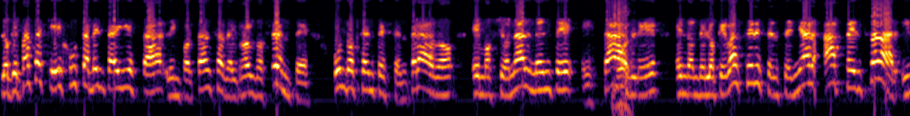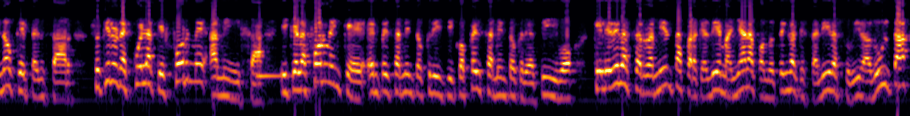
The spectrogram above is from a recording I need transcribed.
Lo que pasa es que justamente ahí está la importancia del rol docente un docente centrado, emocionalmente estable, en donde lo que va a hacer es enseñar a pensar y no qué pensar. Yo quiero una escuela que forme a mi hija y que la forme en qué? En pensamiento crítico, pensamiento creativo, que le dé las herramientas para que el día de mañana cuando tenga que salir a su vida adulta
